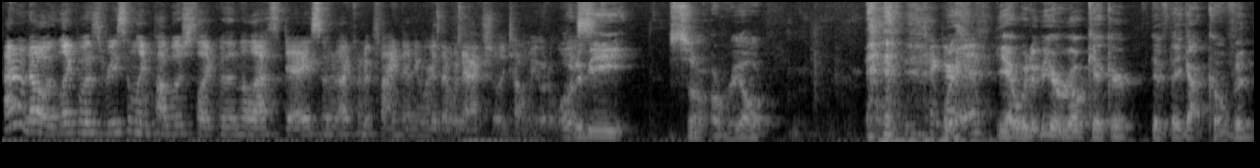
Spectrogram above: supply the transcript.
I don't know. It like was recently published like within the last day, so I couldn't find anywhere that would actually tell me what it was. Would it be so a real? Kicker Would- if? Yeah, would it be a real kicker if they got COVID?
